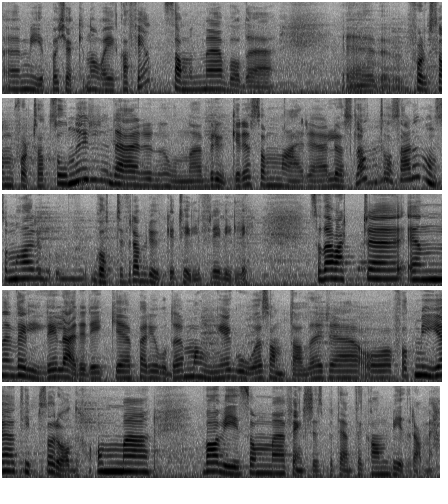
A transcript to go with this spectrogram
eh, mye på kjøkkenet og i kafeen sammen med både eh, folk som fortsatt soner, det er noen brukere som er løslatt, og så er det noen som har gått fra bruker til frivillig. Så det har vært en veldig lærerik periode. Mange gode samtaler og fått mye tips og råd om hva vi som fengselsbetjente kan bidra med.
